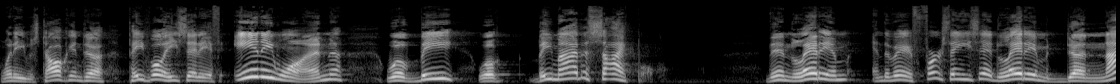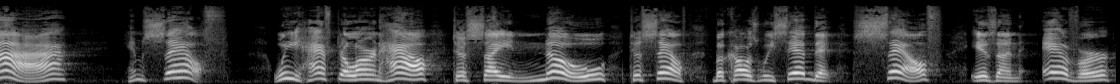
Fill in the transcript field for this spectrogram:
when he was talking to people, he said, If anyone will be, will be my disciple, then let him and the very first thing he said, let him deny himself. We have to learn how to say no to self because we said that self is an ever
